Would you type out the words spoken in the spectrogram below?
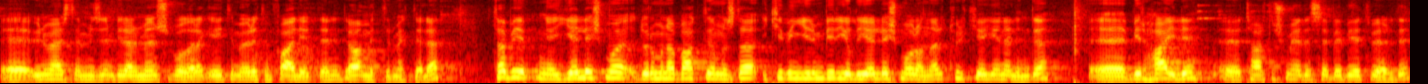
e, üniversitemizin birer mensup olarak eğitim öğretim faaliyetlerini devam ettirmekteler. Tabii e, yerleşme durumuna baktığımızda 2021 yılı yerleşme oranları Türkiye genelinde bir hayli tartışmaya da sebebiyet verdi.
